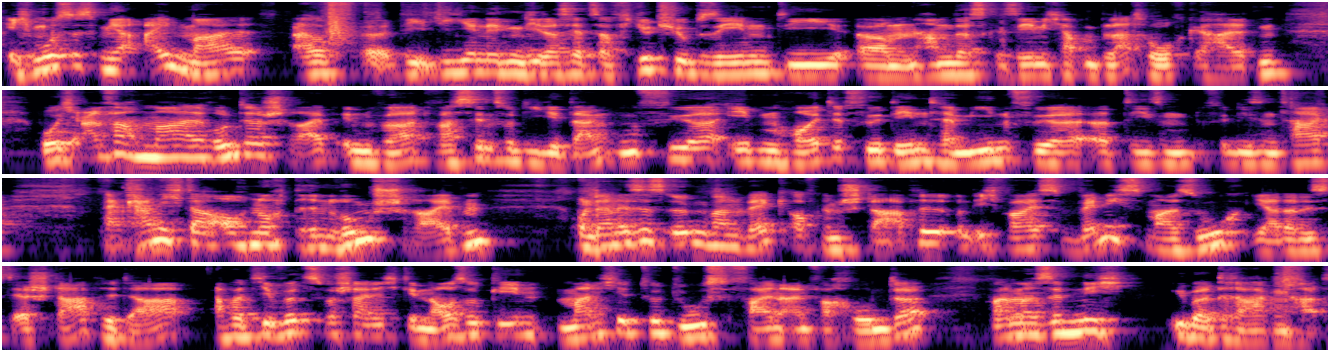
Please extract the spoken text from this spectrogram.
ich muss es mir einmal auf äh, die, diejenigen, die das jetzt auf YouTube sehen, die ähm, haben das gesehen. Ich habe ein Blatt hochgehalten, wo ich einfach mal runterschreibe in Word, was sind so die Gedanken für eben heute, für den Termin, für äh, diesen, für diesen Tag. Dann kann ich da auch noch drin rumschreiben. Und dann ist es irgendwann weg auf einem Stapel und ich weiß, wenn ich es mal suche, ja, dann ist der Stapel da. Aber dir wird es wahrscheinlich genauso gehen. Manche To-Dos fallen einfach runter, weil man sie nicht übertragen hat.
